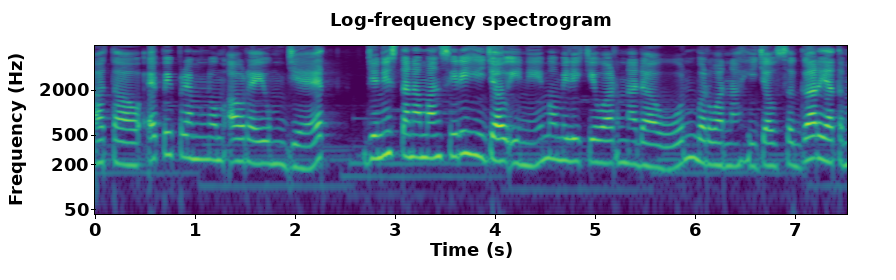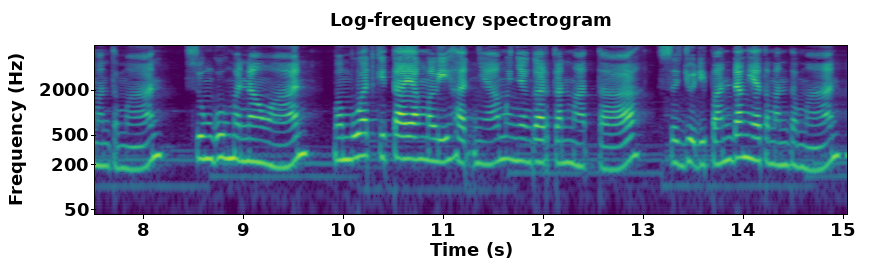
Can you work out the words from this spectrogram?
atau Epipremnum aureum jet. Jenis tanaman sirih hijau ini memiliki warna daun berwarna hijau segar ya teman-teman. Sungguh menawan, membuat kita yang melihatnya menyegarkan mata, sejuk dipandang ya teman-teman.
